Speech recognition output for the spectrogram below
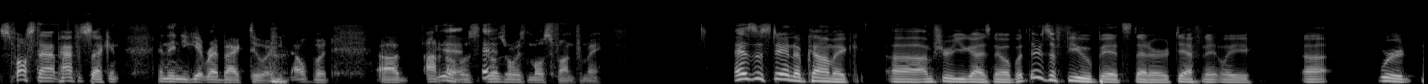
small snap, half a second, and then you get right back to it. You know, but uh, I don't Yeah, know. Those eh. those are always the most fun for me. as a stand-up comic, uh, I'm sure you guys know, but there's a few bits that are definitely uh, were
